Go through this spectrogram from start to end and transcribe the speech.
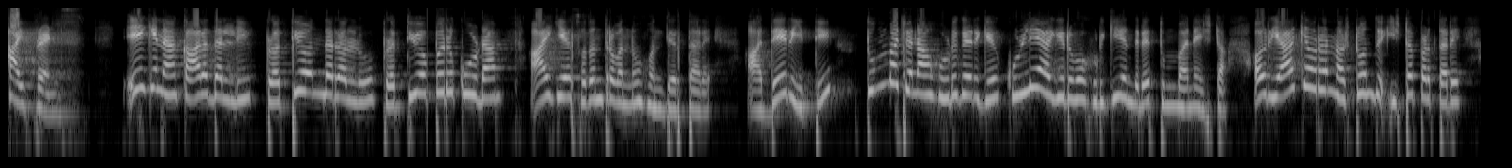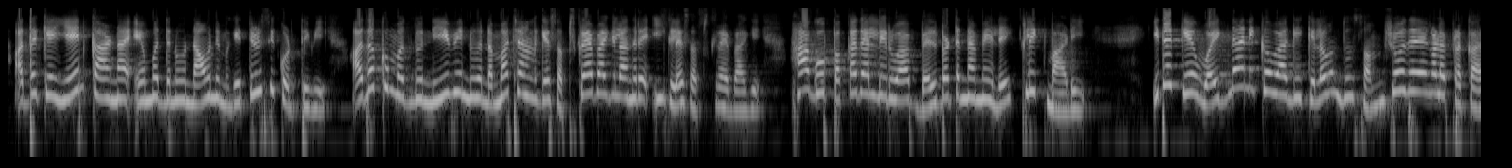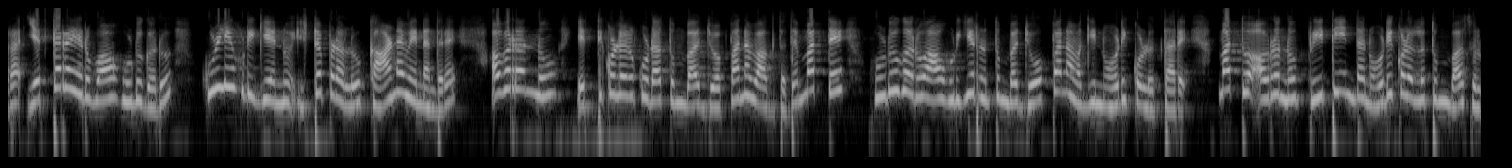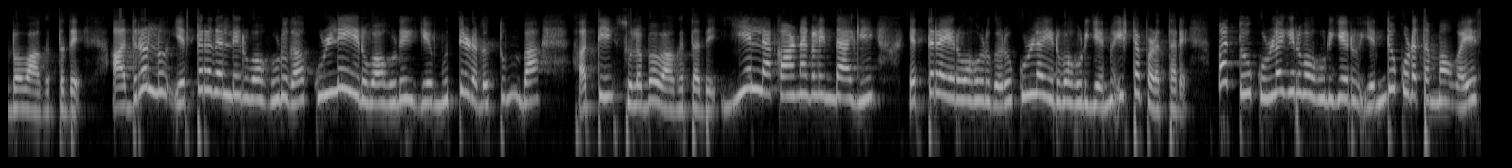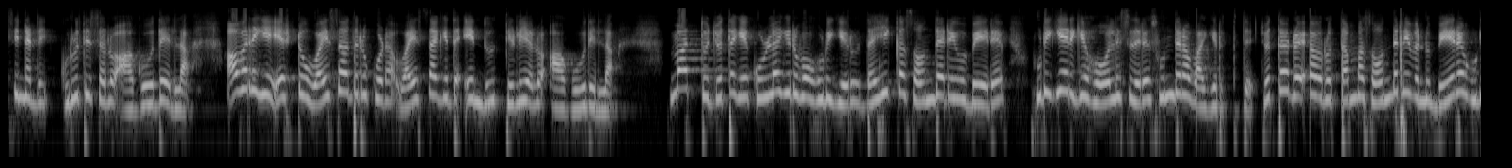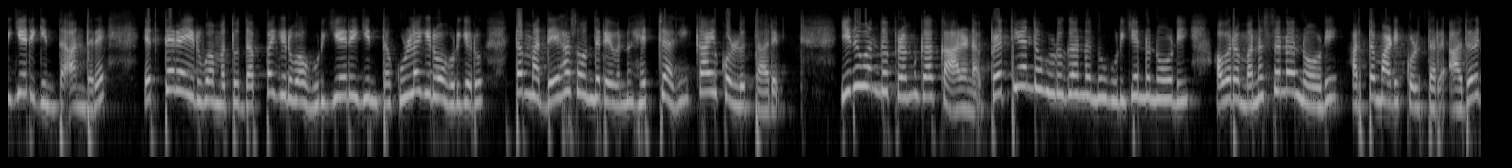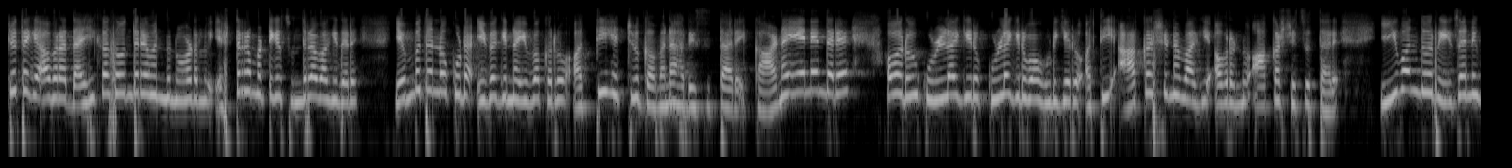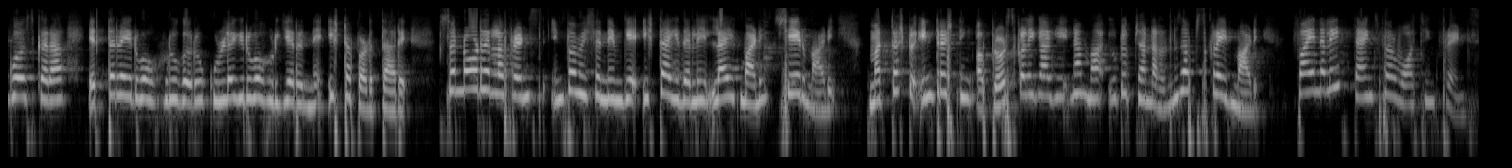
Hi friends ಈಗಿನ ಕಾಲದಲ್ಲಿ ಪ್ರತಿಯೊಂದರಲ್ಲೂ ಪ್ರತಿಯೊಬ್ಬರೂ ಕೂಡ ಆಯ್ಕೆಯ ಸ್ವತಂತ್ರವನ್ನು ಹೊಂದಿರ್ತಾರೆ. ಅದೇ ರೀತಿ ತುಂಬ ಜನ ಹುಡುಗರಿಗೆ ಕುಳ್ಳಿಯಾಗಿರುವ ಹುಡುಗಿ ಅಂದರೆ ತುಂಬಾ ಇಷ್ಟ. ಅವ್ರು ಯಾಕೆ ಅವರನ್ನು ಅಷ್ಟೊಂದು ಇಷ್ಟಪಡ್ತಾರೆ? ಅದಕ್ಕೆ ಏನು ಕಾರಣ ಎಂಬುದನ್ನು ನಾವು ನಿಮಗೆ ತಿಳಿಸಿಕೊಡ್ತೀವಿ. ಅದಕ್ಕೂ ಮೊದಲು ನೀವಿನ್ನು ನಮ್ಮ ಚಾನಲ್ಗೆ ಸಬ್ಸ್ಕ್ರೈಬ್ ಆಗಿಲ್ಲ ಅಂದರೆ ಈಗಲೇ ಸಬ್ಸ್ಕ್ರೈಬ್ ಆಗಿ ಹಾಗೂ ಪಕ್ಕದಲ್ಲಿರುವ ಬೆಲ್ ಬಟನ್ನ ಮೇಲೆ ಕ್ಲಿಕ್ ಮಾಡಿ. ಇದಕ್ಕೆ ವೈಜ್ಞಾನಿಕವಾಗಿ ಕೆಲವೊಂದು ಸಂಶೋಧನೆಗಳ ಪ್ರಕಾರ ಎತ್ತರ ಇರುವ ಹುಡುಗರು ಕುಳ್ಳಿ ಹುಡುಗಿಯನ್ನು ಇಷ್ಟಪಡಲು ಕಾರಣವೇನೆಂದರೆ ಅವರನ್ನು ಎತ್ತಿಕೊಳ್ಳಲು ಕೂಡ ತುಂಬ ಜೋಪಾನವಾಗುತ್ತದೆ ಮತ್ತು ಹುಡುಗರು ಆ ಹುಡುಗಿಯರನ್ನು ತುಂಬ ಜೋಪಾನವಾಗಿ ನೋಡಿಕೊಳ್ಳುತ್ತಾರೆ ಮತ್ತು ಅವರನ್ನು ಪ್ರೀತಿಯಿಂದ ನೋಡಿಕೊಳ್ಳಲು ತುಂಬ ಸುಲಭವಾಗುತ್ತದೆ. ಅದರಲ್ಲೂ ಎತ್ತರದಲ್ಲಿರುವ ಹುಡುಗ ಕುಳ್ಳಿ ಇರುವ ಹುಡುಗಿಗೆ ಮುತ್ತಿಡಲು ತುಂಬ ಅತಿ ಸುಲಭವಾಗುತ್ತದೆ. ಈ ಎಲ್ಲ ಕಾರಣಗಳಿಂದಾಗಿ ಎತ್ತರ ಇರುವ ಹುಡುಗರು ಕುಳ್ಳ ಇರುವ ಹುಡುಗಿಯನ್ನು ಇಷ್ಟಪಡುತ್ತಾರೆ. ಮತ್ತು ಕುಳ್ಳಗಿರುವ ಹುಡುಗಿಯರು ಎಂದೂ ಕೂಡ ತಮ್ಮ ವಯಸ್ಸಿನಲ್ಲಿ ಗುರುತಿಸಲು ಆಗುವುದೇ ಇಲ್ಲ. ಅವರಿಗೆ ಎಷ್ಟು ವಯಸ್ಸಾದರೂ ಕೂಡ ವಯಸ್ಸಾಗಿದೆ ಎಂದು ತಿಳಿಯಲು ಆಗುವುದಿಲ್ಲ. ಮತ್ತು ಜೊತೆಗೆ ಕುಳ್ಳಗಿರುವ ಹುಡುಗಿಯರು ದೈಹಿಕ ಸೌಂದರ್ಯವು ಬೇರೆ ಹುಡುಗಿಯರಿಗೆ ಹೋಲಿಸಿದರೆ ಸುಂದರವಾಗಿರುತ್ತದೆ. ಜೊತೆಗೆ ಅವರು ತಮ್ಮ ಸೌಂದರ್ಯವನ್ನು ಬೇರೆ ಹುಡುಗಿಯರಿಗಿಂತ ಅಂದರೆ ಎತ್ತರ ಇರುವ ಮತ್ತು ದಪ್ಪಗಿರುವ ಹುಡುಗಿಯರಿಗಿಂತ ಕುಳ್ಳಗಿರುವ ಹುಡುಗಿಯರು ತಮ್ಮ ದೇಹ ಸೌಂದರ್ಯವನ್ನು ಹೆಚ್ಚಾಗಿ ಕಾಯ್ಕೊಳ್ಳುತ್ತಾರೆ. ಇದು ಒಂದು ಪ್ರಮುಖ ಕಾರಣ. ಪ್ರತಿಯೊಂದು ಹುಡುಗನನ್ನು, ಹುಡುಗಿಯನ್ನು ನೋಡಿ, ಅವರ ಮನಸ್ಸನ್ನು ನೋಡಿ ಅರ್ಥ ಮಾಡಿಕೊಳ್ತಾರೆ. ಅದರ ಜೊತೆಗೆ ಅವರ ದೈಹಿಕ ಸೌಂದರ್ಯವನ್ನು ನೋಡಲು ಎಷ್ಟರ ಮಟ್ಟಿಗೆ ಸುಂದರವಾಗಿದ್ದಾರೆ ಎಂಬುದನ್ನು ಕೂಡ ಇವಾಗಿನ ಯುವಕರು ಅತಿ ಹೆಚ್ಚು ಗಮನ ಹರಿಸುತ್ತಾರೆ. ಕಾರಣ ಏನೆಂದರೆ, ಅವರು ಕುಳ್ಳಗಿರು, ಕುಳ್ಳಗಿರುವ ಹುಡುಗಿಯರು ಅತಿ ಆಕರ್ಷಣವಾಗಿ ಅವರನ್ನು ಆಕರ್ಷಿಸುತ್ತಾರೆ. ಈ ಒಂದು ರೀಸನಿಗೋಸ್ಕರ ಎತ್ತರ ಇರುವ ಹುಡುಗರು ಕುಳ್ಳಗಿರುವ ಹುಡುಗಿಯರನ್ನೇ ಇಷ್ಟಪಡುತ್ತಾರೆ. ಸೊ ನೋಡ್ರಲ್ಲ ಫ್ರೆಂಡ್ಸ್ ಇನ್ಫಾರ್ಮೇಷನ್ ನಿಮಗೆ ಇಷ್ಟ ಆಗಿದ್ದಲ್ಲಿ ಲೈಕ್ ಮಾಡಿ ಶೇರ್ ಮಾಡಿ. ಮತ್ತಷ್ಟು ಇಂಟ್ರೆಸ್ಟಿಂಗ್ ಅಪ್ಲೋಡ್ಸ್ಗಳಿಗಾಗಿ ನಮ್ಮ ಯೂಟ್ಯೂಬ್ ಚಾನಲನ್ನು ಸಬ್ಸ್ಕ್ರೈಬ್ ಮಾಡಿ. Finally thanks for watching friends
